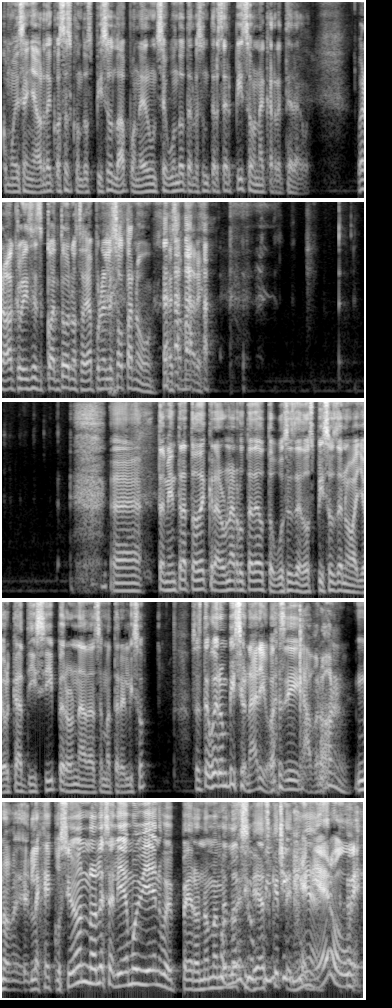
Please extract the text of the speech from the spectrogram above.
como diseñador de cosas con dos pisos, le voy a poner un segundo, tal vez un tercer piso a una carretera, güey. Bueno, ahora que lo dices, ¿cuánto nos había ponerle sótano a esa madre? Eh, también trató de crear una ruta de autobuses de dos pisos de Nueva York a DC, pero nada se materializó. O sea, este güey era un visionario, así. Cabrón. No, la ejecución no le salía muy bien, güey, pero no mames Pues no las ideas que tenía. ingeniero, güey.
